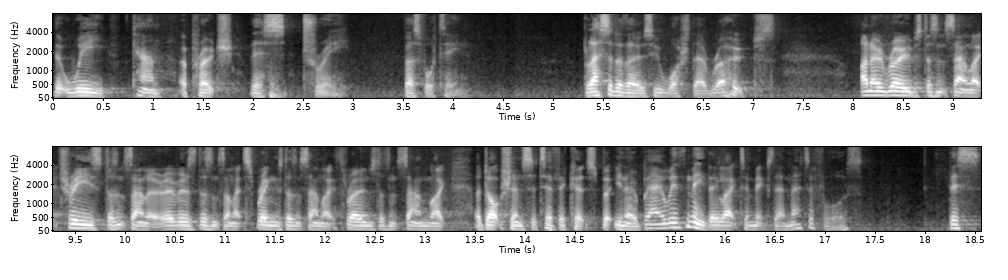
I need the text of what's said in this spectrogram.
that we can approach this tree. Verse 14 Blessed are those who wash their robes. I know robes doesn't sound like trees, doesn't sound like rivers, doesn't sound like springs, doesn't sound like thrones, doesn't sound like adoption certificates, but you know, bear with me, they like to mix their metaphors. This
